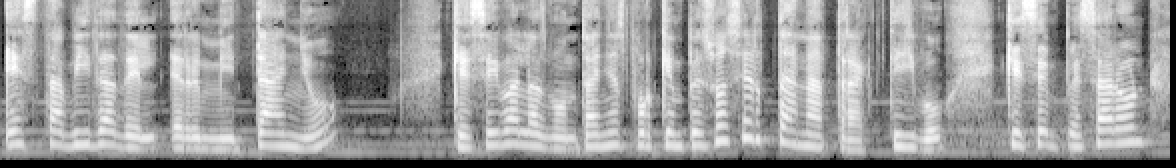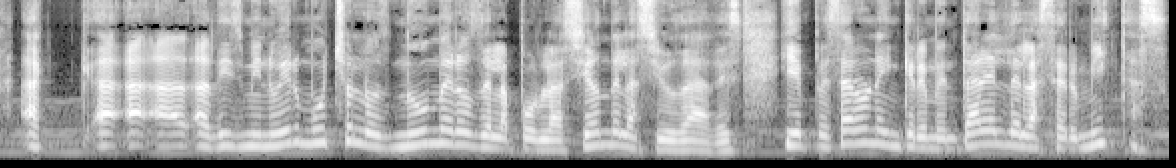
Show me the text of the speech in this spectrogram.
esta vida del ermitaño que se iba a las montañas porque empezó a ser tan atractivo que se empezaron a, disminuir mucho los números de la población de las ciudades y empezaron a incrementar el de las ermitas.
